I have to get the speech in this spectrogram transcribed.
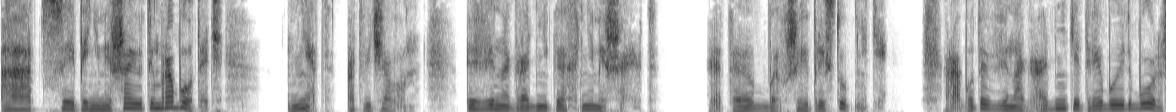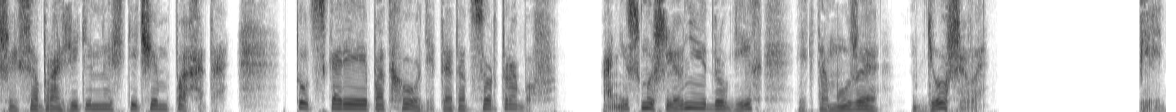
«А цепи не мешают им работать?» «Нет», — отвечал он, в виноградниках не мешают. Это бывшие преступники. Работа в винограднике требует большей сообразительности, чем пахота. Тут скорее подходит этот сорт рабов. Они смышленнее других и к тому же дешевы. Перед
